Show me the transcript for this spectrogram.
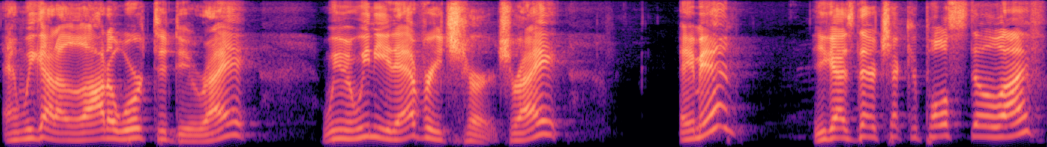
and we got a lot of work to do, right? We, we need every church, right? Amen. You guys there? Check your pulse, still alive?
